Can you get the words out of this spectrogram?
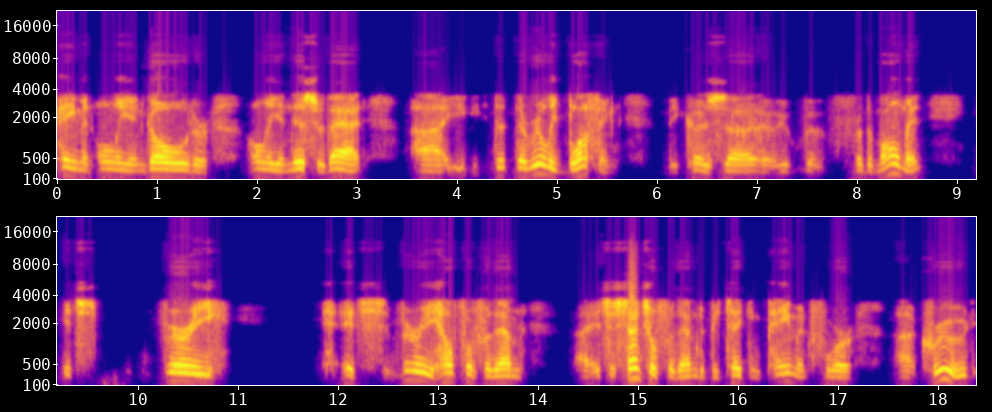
payment only in gold or only in this or that, uh, they're really bluffing because uh, for the moment, it's very, it's very helpful for them. Uh, it's essential for them to be taking payment for uh, crude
